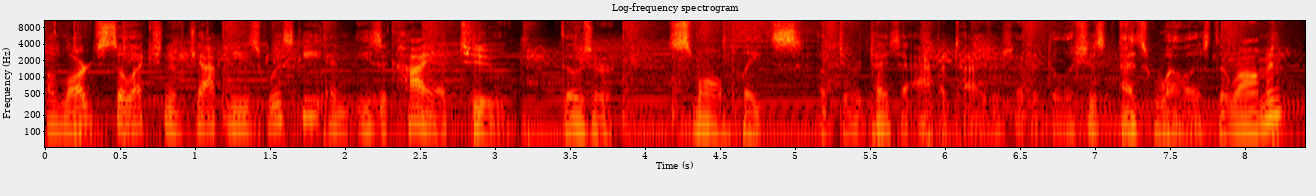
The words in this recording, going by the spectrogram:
a large selection of Japanese whiskey, and izakaya too. Those are small plates of different types of appetizers that are delicious, as well as the ramen.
